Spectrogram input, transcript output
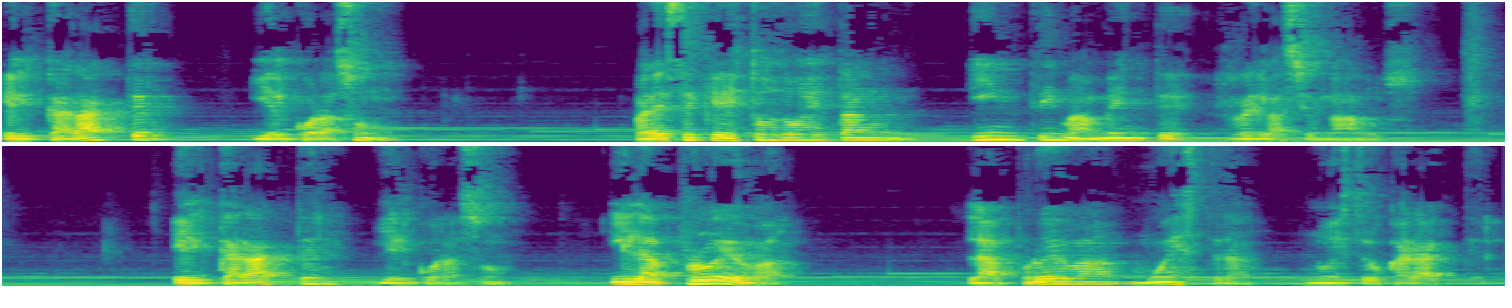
el carácter y el corazón. Parece que estos dos están íntimamente relacionados. El carácter y el corazón. Y la prueba, la prueba muestra nuestro carácter.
